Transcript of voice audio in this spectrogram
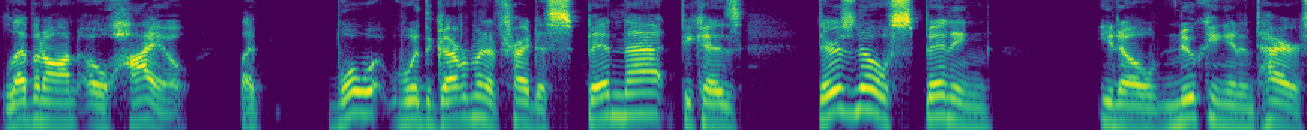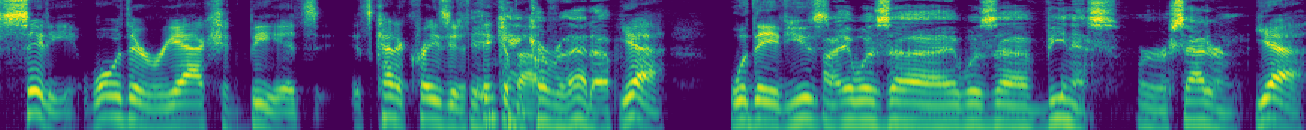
Lebanon, Ohio? Like what would the government have tried to spin that because there's no spinning you know, nuking an entire city, what would their reaction be? It's it's kind of crazy to Yeah, think about. cover that up. Yeah. Would they have used Uh, it was uh, it was uh, Venus or Saturn. Yeah.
